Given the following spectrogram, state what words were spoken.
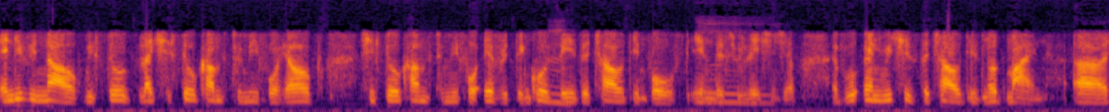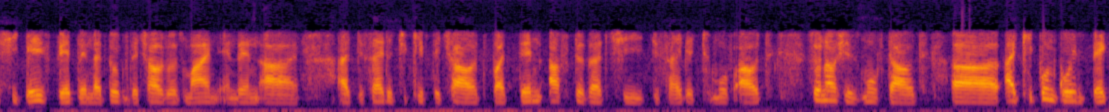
And even now, we still like she still comes to me for help. She still comes to me for everything because there is a child involved in this relationship, uh, and which is the child is not mine. Uh, she gave birth, and I thought the child was mine, and then I I decided to keep the child. But then after that, she decided to move out. So now she's moved out. Uh, I keep on going back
